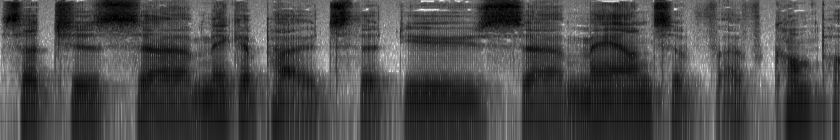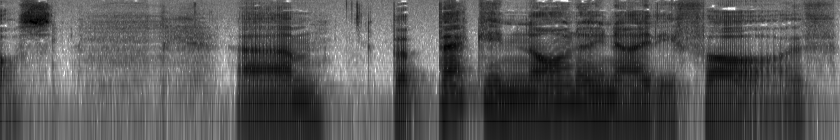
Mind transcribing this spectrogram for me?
such as uh, megapodes that use uh, mounds of, of compost. Um, but back in 1985,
